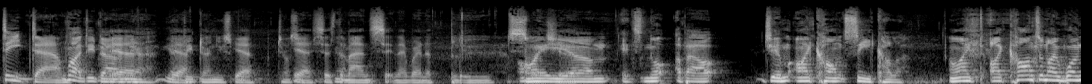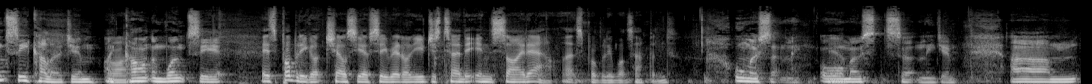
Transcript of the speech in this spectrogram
deep down, Right, deep down, yeah. Yeah, deep down you support yeah, Chelsea. yeah. Says Yeah. the man sitting there wearing a blue I sweatshirt. um, it's not about Jim. I can't see colour. I I can't and I won't see colour, Jim. I Right. can't and won't see it. It's probably got Chelsea FC written on. You just turned it inside out. That's probably what's happened. Almost certainly. Almost certainly, Jim. Um,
